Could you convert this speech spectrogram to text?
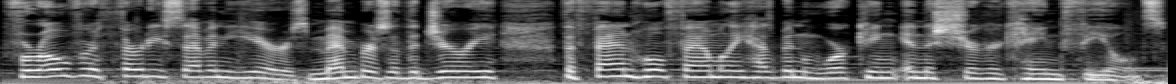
For over 37 years, members of the jury, the Fanjul family has been working in the sugarcane fields.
